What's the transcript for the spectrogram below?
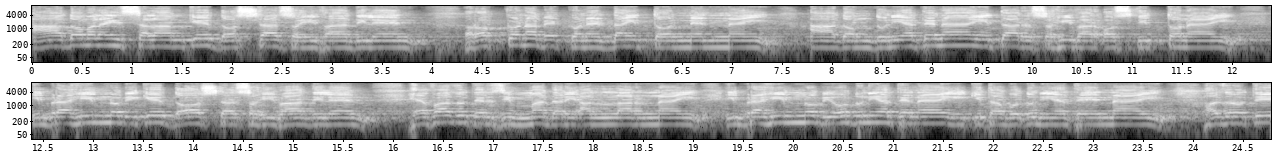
আদম আলাইসালামকে দশটা সৈফা দিলেন। রক্ষণাবেক্ষণের দায়িত্ব নেন নাই। আদম দুনিয়াতে নাই, তার সহিফার অস্তিত্ব নাই। ইব্রাহিম নবীকে দশটা সহিফা দিলেন। হেফাজতের জিম্মাদারি আল্লাহর নাই। ইব্রাহিম নবীও দুনিয়াতে নাই, কিতাবও দুনিয়াতে নাই। হজরতে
